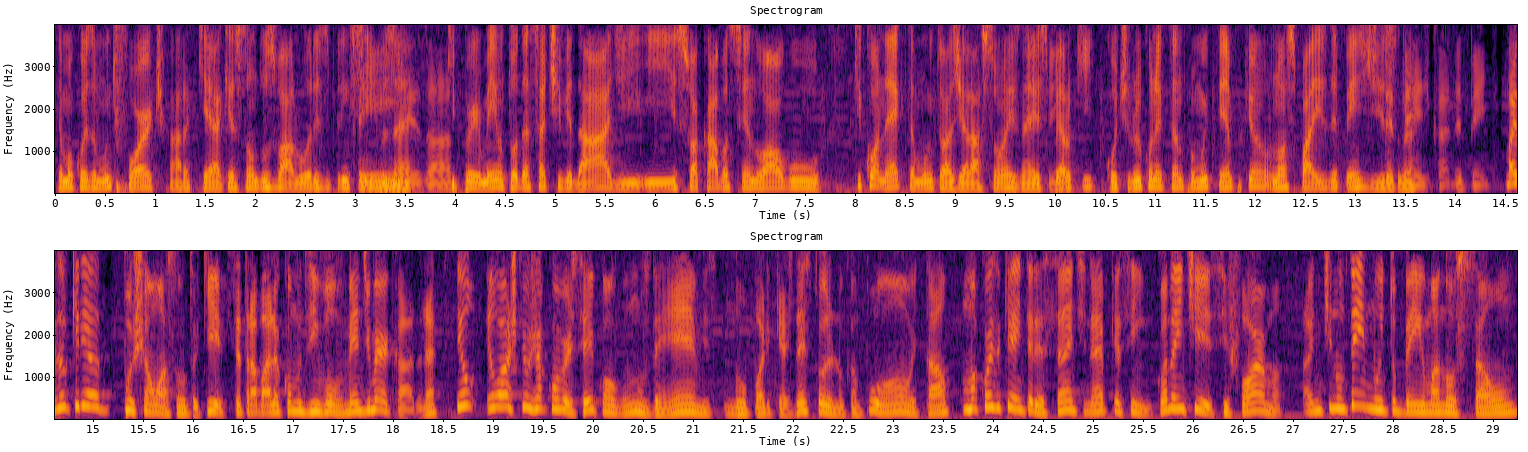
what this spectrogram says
tem uma coisa muito forte, cara, que é a questão dos valores e princípios, Sim, né? Exato. Que permeiam toda essa atividade e isso acaba sendo algo que conecta muito as gerações, né? Eu espero Sim. que continue conectando por muito tempo, porque o nosso país depende disso, depende, né? Depende, cara, depende. Mas eu queria puxar um assunto aqui. Você trabalha como desenvolvimento de mercado, né? Eu, eu acho que eu já conversei com alguns DMs no podcast da História, no Campo On e tal. Uma coisa que é interessante, né? Porque assim, quando a gente se forma, a gente não tem muito bem uma noção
